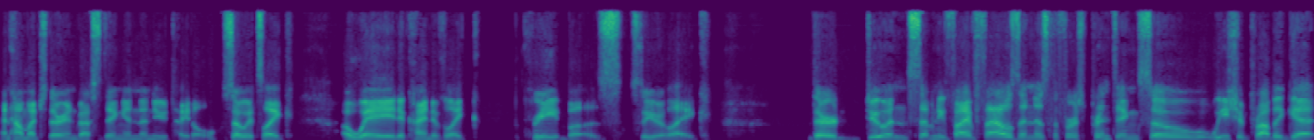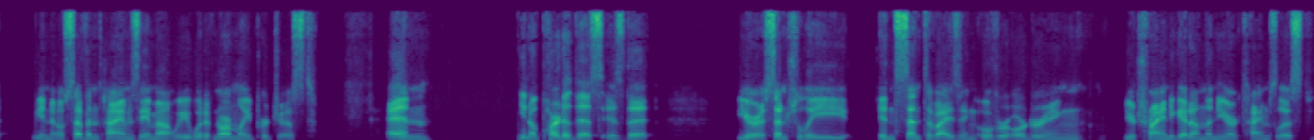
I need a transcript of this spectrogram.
and how much they're investing in a new title. So, it's like a way to kind of like create buzz. So, you're like, they're doing 75,000 as the first printing. So we should probably get, you know, seven times the amount we would have normally purchased. And, you know, part of this is that you're essentially incentivizing over ordering. You're trying to get on the New York Times list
